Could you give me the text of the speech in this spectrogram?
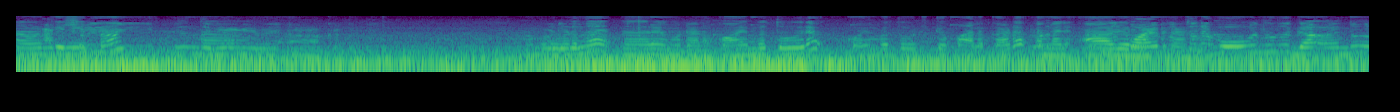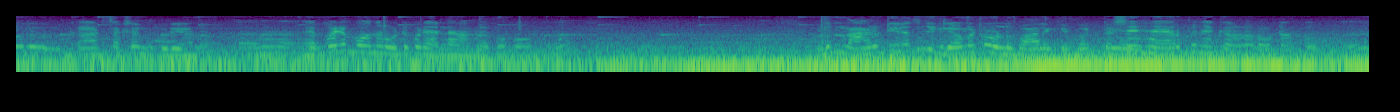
നമ്മൾക്ക് ഇനിയിപ്പം നമ്മൾ ഇവിടുന്ന് നേരെ അങ്ങോട്ടാണ്. കോയമ്പത്തൂര് കോയമ്പത്തൂർ ടു പാലക്കാട് അങ്ങനെ ആ ഒരു കോയമ്പത്തൂര് പോകുന്നത് എന്തോ ഒരു ഗാർഡ് സെക്ഷൻ കൂടിയാണ്? എപ്പോഴും പോകുന്ന റൂട്ടിൽ കൂടെ അല്ല നമ്മളിപ്പോ പോകുന്നത്. ഇവിടുന്ന് നാനൂറ്റി ഇരുപത്തഞ്ച് കിലോമീറ്റർ ഉള്ളൂ പാലയ്ക്ക് ബട്ട് പക്ഷെ ഹെയർ പിന്നൊക്കെ ഉള്ള റൂട്ടാണ് തോന്നുന്നത്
